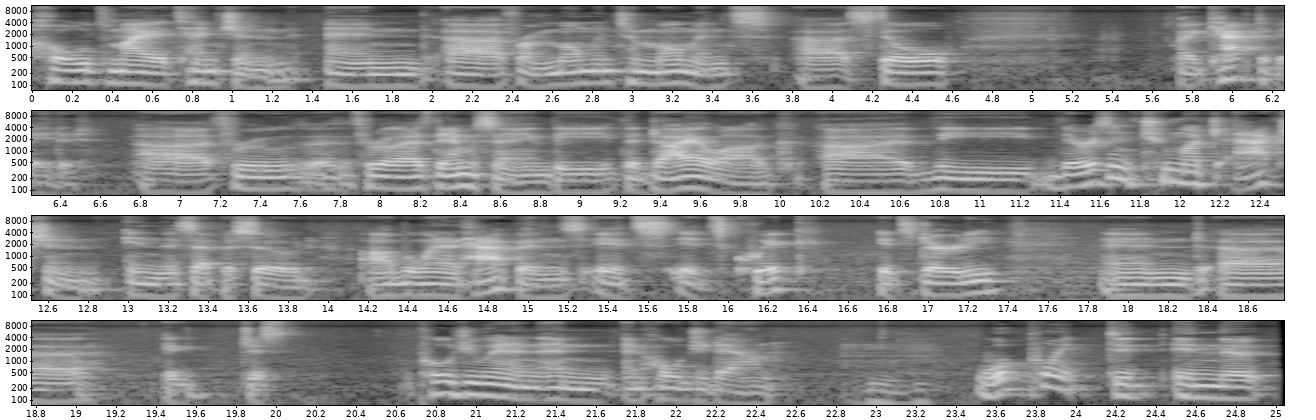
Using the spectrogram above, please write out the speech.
holds my attention, and uh, from moment to moment, uh, still like captivated uh, through through as Dan was saying the the dialogue uh, the there isn't too much action in this episode but when it happens it's it's quick it's dirty and uh, it just pulls you in and, and, and holds you down. What point did in the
